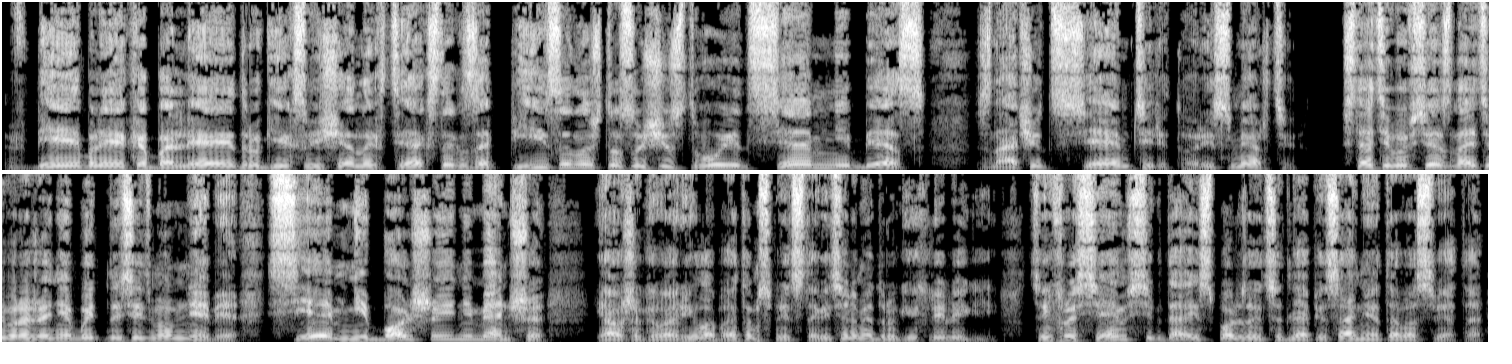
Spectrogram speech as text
В Библии, Кабале и других священных текстах записано, что существует семь небес, значит, семь территорий смерти. Кстати, вы все знаете выражение «быть на седьмом небе». Семь, не больше и не меньше. Я уже говорил об этом с представителями других религий. Цифра семь всегда используется для описания того света.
